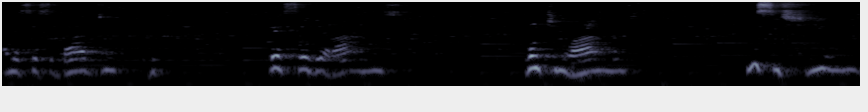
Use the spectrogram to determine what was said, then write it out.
A necessidade de perseverarmos, continuarmos, insistirmos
